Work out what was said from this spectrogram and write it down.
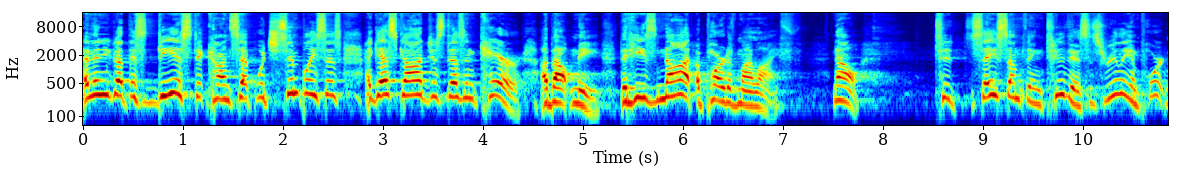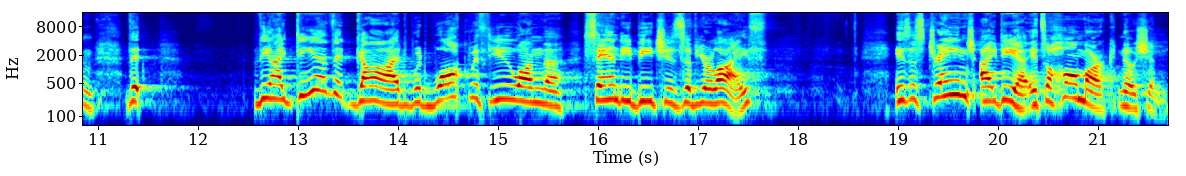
and then you've got this deistic concept which simply says, I guess God just doesn't care about me, that He's not a part of my life. Now, to say something to this, it's really important that the idea that God would walk with you on the sandy beaches of your life is a strange idea. It's a hallmark notion.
